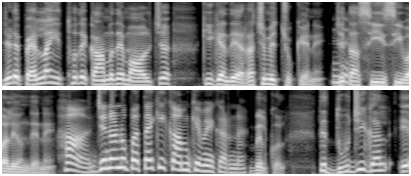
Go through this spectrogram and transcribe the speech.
ਜਿਹੜੇ ਪਹਿਲਾਂ ਹੀ ਇੱਥੋਂ ਦੇ ਕੰਮ ਦੇ ਮਾਹੌਲ 'ਚ ਕੀ ਕਹਿੰਦੇ ਆ ਰਚਮਿਤ ਚੁੱਕੇ ਨੇ ਜਿੱਦਾਂ ਸੀਸੀ ਵਾਲੇ ਹੁੰਦੇ ਨੇ। ਹਾਂ ਜਿਨ੍ਹਾਂ ਨੂੰ ਪਤਾ ਹੈ ਕਿ ਕੰਮ ਕਿਵੇਂ ਕਰਨਾ ਹੈ। ਬਿਲਕੁਲ। ਤੇ ਦੂਜੀ ਗੱਲ ਇਹ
